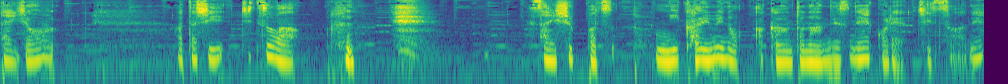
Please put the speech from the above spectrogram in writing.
大丈夫。私、実は 再出発2回目のアカウントなんですね、これ、実はね。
